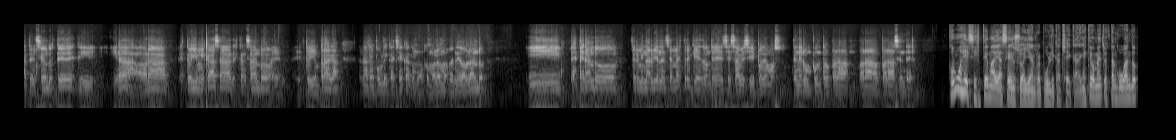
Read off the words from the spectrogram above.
atención de ustedes. Y, nada, ahora estoy en mi casa descansando. estoy en Praga, en la República Checa, como, como lo hemos venido hablando. Y esperando terminar bien el semestre, que es donde se sabe si podemos tener un punto para, para, ascender. ¿Cómo es el sistema de ascenso allá en República Checa? ¿En este momento están jugando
